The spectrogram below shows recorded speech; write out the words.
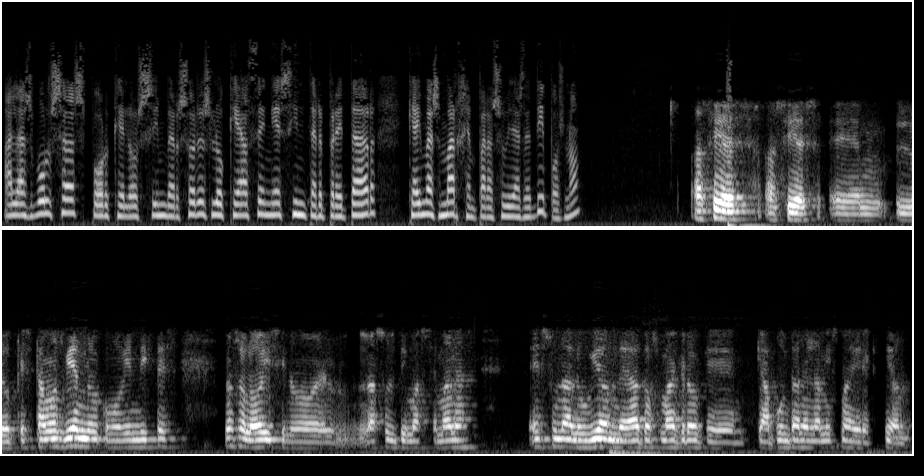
a las bolsas porque los inversores lo que hacen es interpretar que hay más margen para subidas de tipos, ¿no? Así es, así es. Eh, lo que estamos viendo, como bien dices, no solo hoy, sino en las últimas semanas, es una aluvión de datos macro que, apuntan en la misma dirección,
